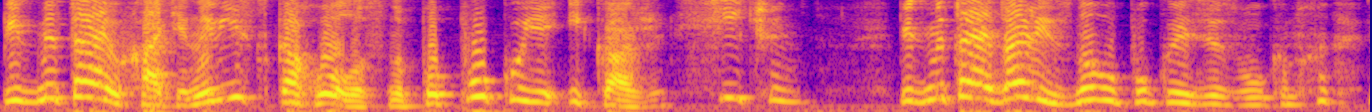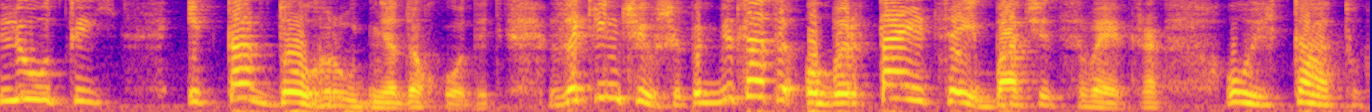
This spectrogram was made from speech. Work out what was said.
Підмітає в хаті невістка голосно попукує і каже Січень. Підмітає далі і знову пукає зі звуком Лютий. І так до грудня доходить. Закінчивши підмітати, обертається і бачить свекра. Ой, тату,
